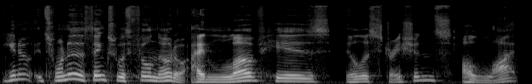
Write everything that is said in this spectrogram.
you know, it's one of the things with Phil Noto. I love his illustrations a lot.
